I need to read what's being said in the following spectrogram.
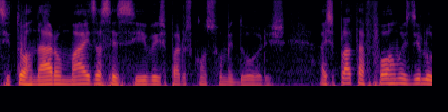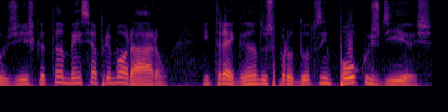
se tornaram mais acessíveis para os consumidores. As plataformas de logística também se aprimoraram, entregando os produtos em poucos dias.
